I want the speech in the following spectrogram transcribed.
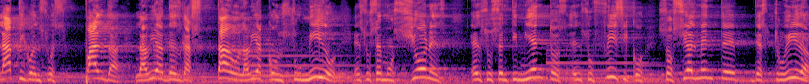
látigo en su espalda, la había desgastado, la había consumido en sus emociones, en sus sentimientos, en su físico, socialmente destruida.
